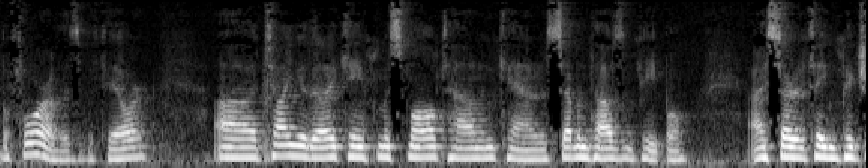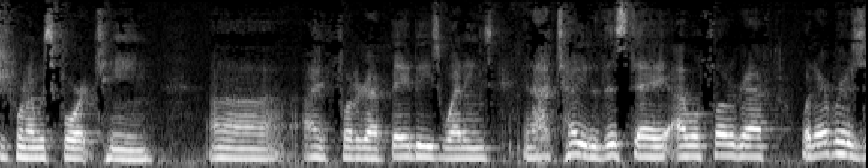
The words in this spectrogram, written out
before Elizabeth Taylor, uh, telling you that I came from a small town in Canada, 7,000 people. I started taking pictures when I was 14. Uh, I photographed babies, weddings, and I tell you to this day, I will photograph whatever is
